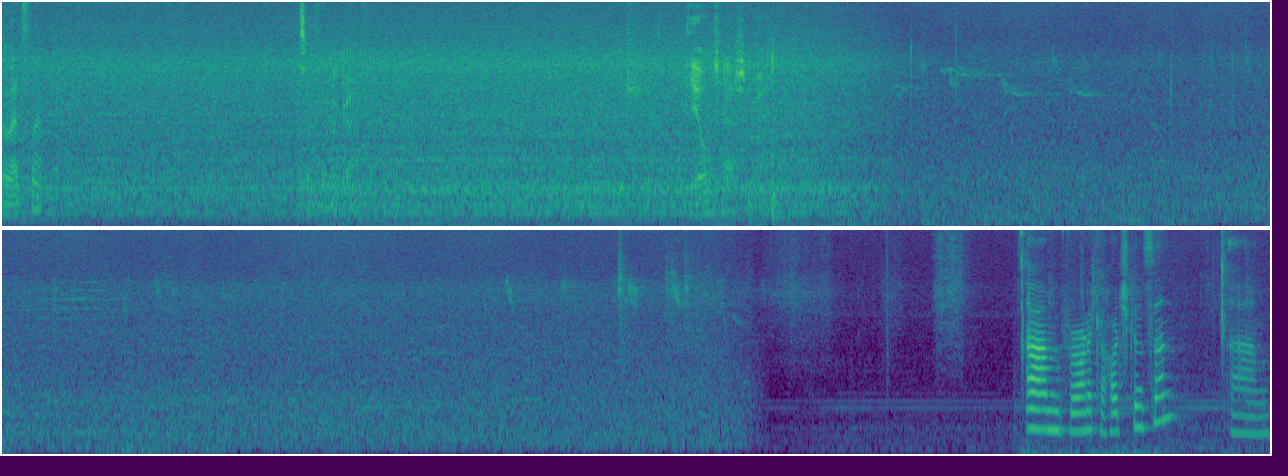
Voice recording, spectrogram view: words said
So that's that. It's a photograph. The old-fashioned way. I'm Veronica Hodgkinson, um,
